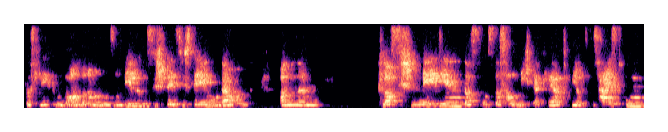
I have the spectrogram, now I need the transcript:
Das liegt unter anderem an unserem Bildungssystem und auch an, an ähm, klassischen Medien, dass uns das halt nicht erklärt wird. Das heißt, um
